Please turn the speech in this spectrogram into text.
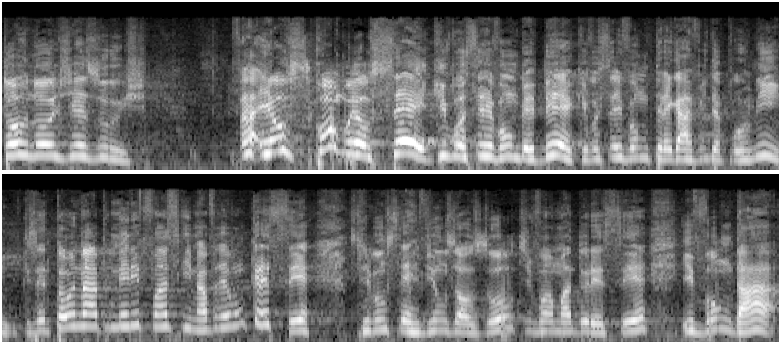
Tornou-lhe Jesus: eu, como eu sei que vocês vão beber, que vocês vão entregar a vida por mim, que vocês estão na primeira infância mas vocês vão crescer, vocês vão servir uns aos outros, vão amadurecer e vão dar,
